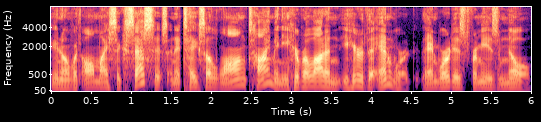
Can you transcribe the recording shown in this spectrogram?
you know with all my successes. And it takes a long time and you hear a lot of you hear the n word. The n word is for me is no.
